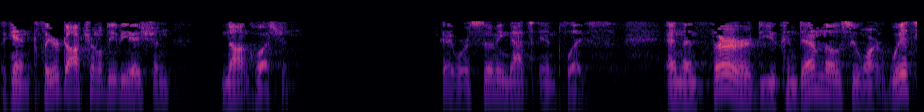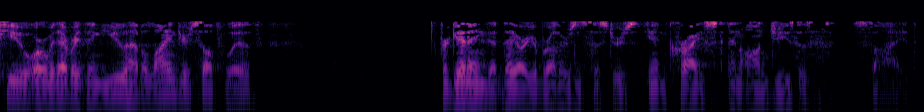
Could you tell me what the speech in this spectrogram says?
Again, clear doctrinal deviation, not question. Okay, we're assuming that's in place. And then third, do you condemn those who aren't with you or with everything you have aligned yourself with, forgetting that they are your brothers and sisters in Christ and on Jesus' side?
